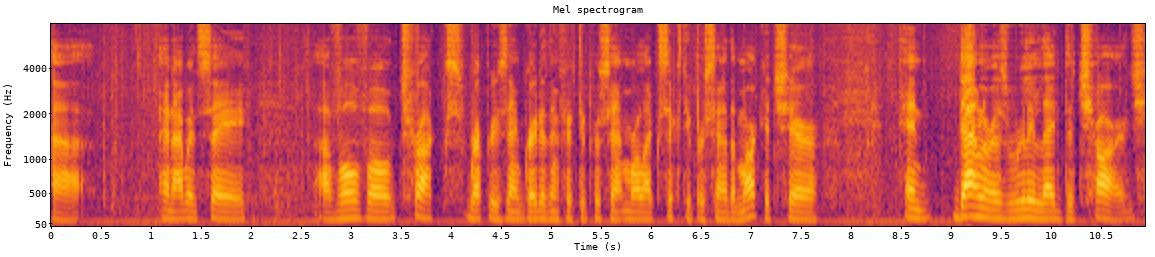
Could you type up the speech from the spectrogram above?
uh, and I would say uh, Volvo trucks represent greater than 50%, more like 60% of the market share, and Daimler has really led the charge.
